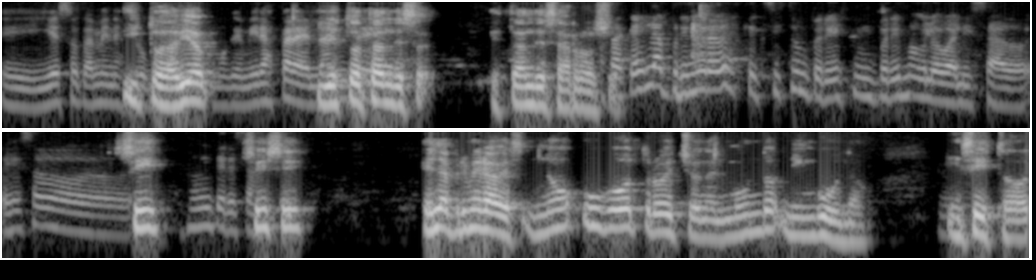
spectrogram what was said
Eh, y eso también es y todavía, como que miras para adelante. Y esto está en, está en desarrollo. O sea, que es la primera vez que existe un periodismo, globalizado. Eso sí, es muy interesante. Sí, sí. Es la primera vez. No hubo otro hecho en el mundo, ninguno. insisto,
